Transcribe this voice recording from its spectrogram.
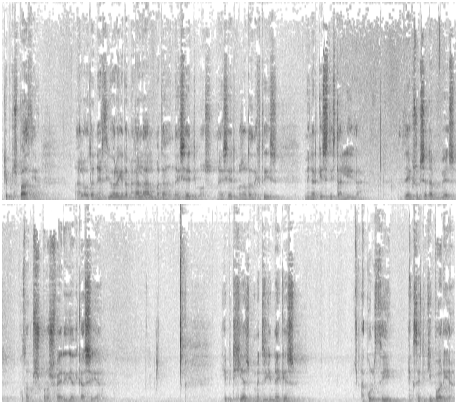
και προσπάθεια. Αλλά όταν έρθει η ώρα για τα μεγάλα άλματα, να είσαι έτοιμος. Να είσαι έτοιμος να τα δεχτείς. Μην αρκεστείς τα λίγα. Δέξου τις ανταμοιβές που θα σου προσφέρει η διαδικασία. Η επιτυχία με τις γυναίκες ακολουθεί εκθετική πορεία.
